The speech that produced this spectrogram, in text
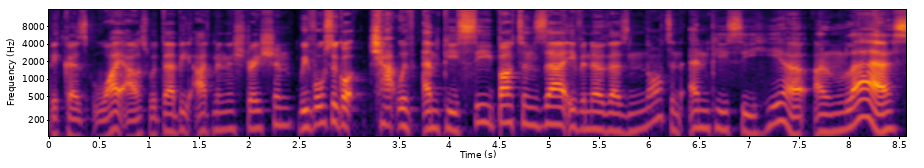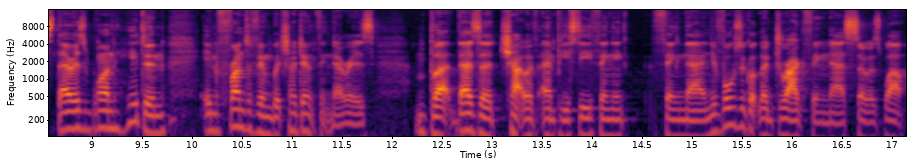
because why else would there be administration? We've also got chat with NPC buttons there even though there's not an NPC here unless there is one hidden in front of him which I don't think there is. But there's a chat with NPC thing thing there and you've also got the drag thing there so as well.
